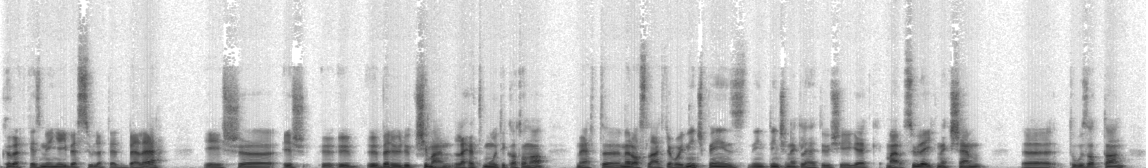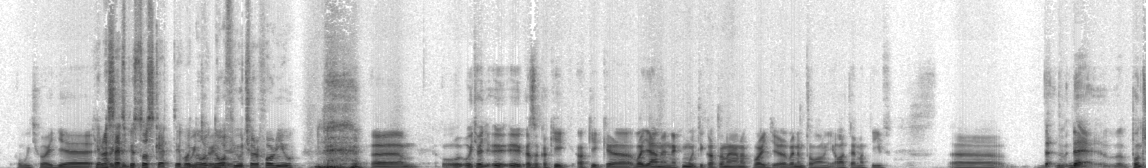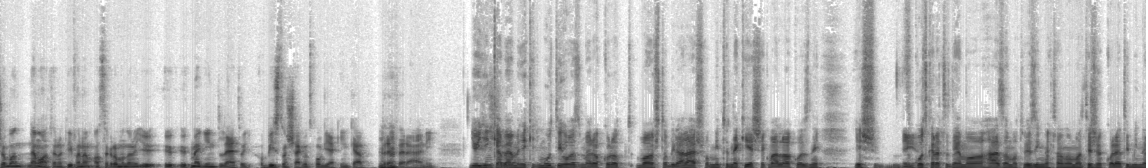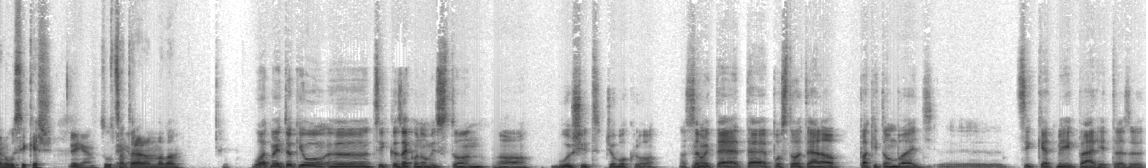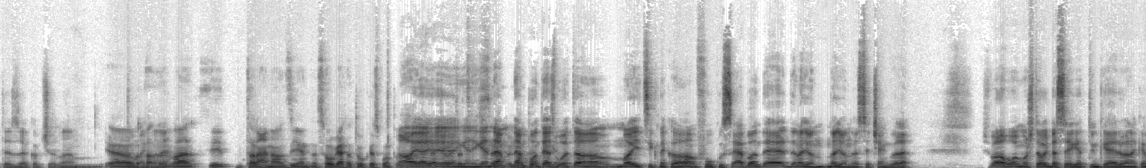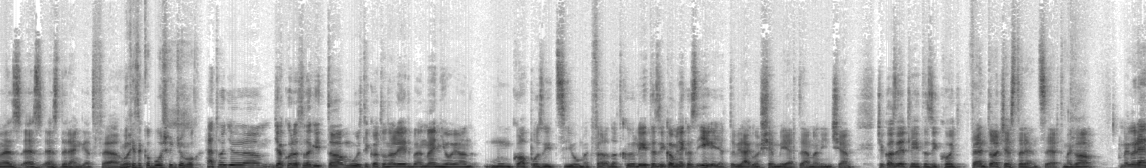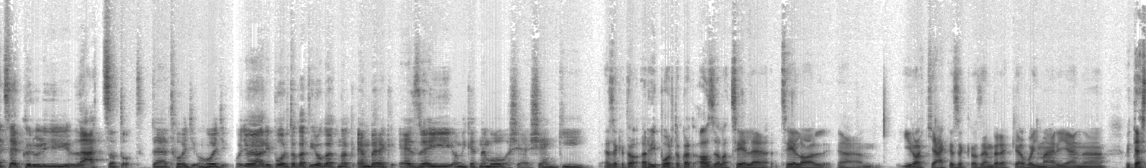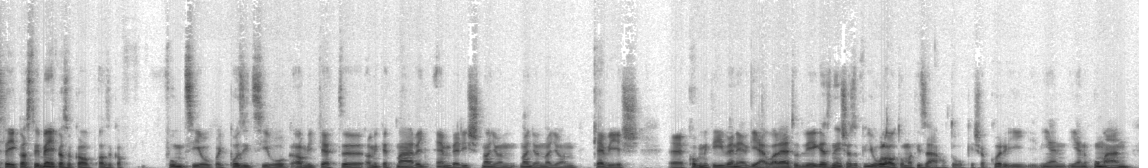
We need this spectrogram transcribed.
következményeibe született bele, és, és ő, ő, ő belőlük simán lehet multikatona, mert, mert azt látja, hogy nincs pénz, nincsenek lehetőségek, már a szüleiknek sem túlzottan, úgyhogy... Jön a Sex Pistols 2, hogy, no, no future for you. Úgyhogy ő, ők azok, akik, akik vagy elmennek multikatonának, vagy, vagy nem tudom, valami alternatív de, de pontosabban nem alternatív, hanem azt akarom mondani, hogy ő, ők, ők megint lehet, hogy a biztonságot fogják inkább uh-huh. preferálni. Jó, hogy inkább elmenjek egy multihoz, mert akkor ott van stabil állásom, mint hogy neki érsek vállalkozni, és kockára tudnám a házamat, vagy az ingatlanomat, és akkor lehet, hogy minden úszik, és Igen. az utcán találom magam. Volt majd tök jó uh, cikk az Economiston a bullshit jobokról. Azt hiszem, mm. hogy te, te posztoltál a Pakitomba egy cikket még pár héttel ezelőtt ezzel kapcsolatban. Ja, van, van, talán az ilyen szolgáltató központokban. Ah, ja, ja, ja, igen, igen. Nem, nem pont ez volt a mai cikknek a fókuszában, de, de nagyon, nagyon összecseng vele. És valahol most, ahogy beszélgettünk erről, nekem ez, ez, ez derengett fel. Mik hogy, ezek a bullshit jobok? Hát, hogy ö, gyakorlatilag itt a multikatona létben mennyi olyan munka, pozíció, meg feladatkör létezik, aminek az ég egyet a világon semmi értelme nincsen. Csak azért létezik, hogy fenntartsa ezt a rendszert, meg a meg a rendszer körüli látszatot. Tehát, hogy, hogy, hogy olyan riportokat írogatnak emberek ezrei, amiket nem olvas el senki. Ezeket a riportokat azzal a céllal, céllal um, iratják ezekkel az emberekkel, hogy már ilyen, hogy teszteljék azt, hogy melyek azok a, azok a funkciók vagy pozíciók, amiket, amiket már egy ember is nagyon-nagyon kevés kognitív energiával el tud végezni, és azok jól automatizálhatók, és akkor így ilyen, ilyen humán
